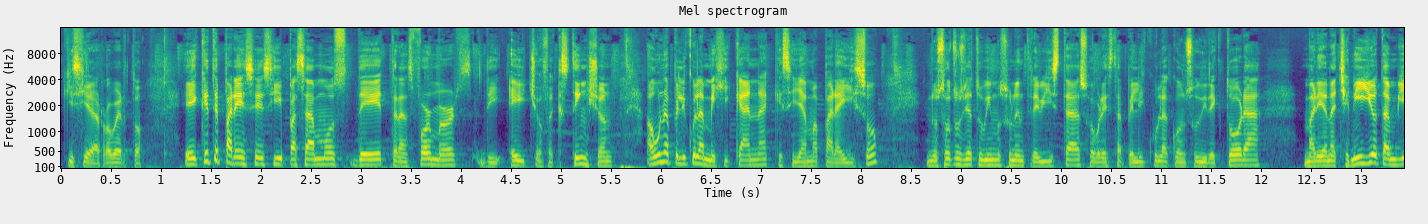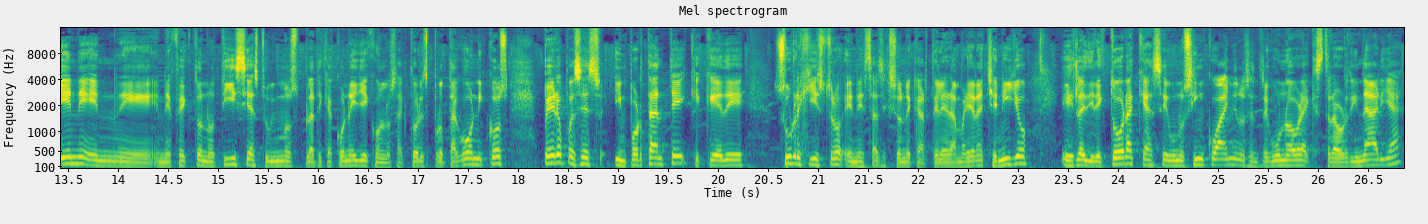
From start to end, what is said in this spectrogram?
quisiera, Roberto. Eh, ¿Qué te parece si pasamos de Transformers, The Age of Extinction, a una película mexicana que se llama Paraíso? Nosotros ya tuvimos una entrevista sobre esta película con su Mariana Chenillo, también en, eh, en, efecto noticias, tuvimos plática con ella y con los actores protagónicos, pero pues es importante que quede su registro en esta sección de cartelera. Mariana Chenillo es la directora que hace unos cinco años nos entregó una obra extraordinaria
